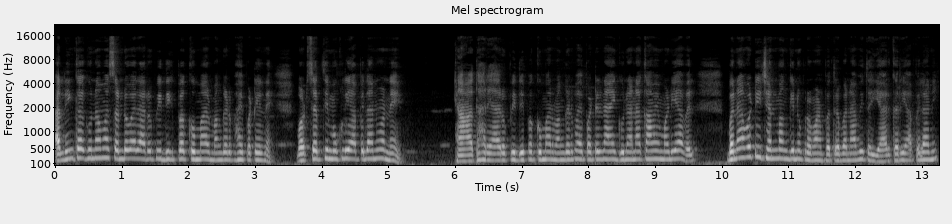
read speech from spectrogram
આ લિંક આ ગુનામાં સંડોવાયેલ આરોપી દીપક કુમાર મંગળભાઈ પટેલને વોટ્સએપથી મોકલી આપેલાનું અને આ આધારે આરોપી દીપક કુમાર મંગળભાઈ પટેલના એ ગુનાના કામે મળી આવેલ બનાવટી જન્મ અંગેનું પ્રમાણપત્ર બનાવી તૈયાર કરી આપેલાની.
